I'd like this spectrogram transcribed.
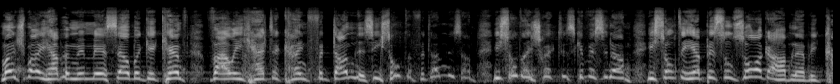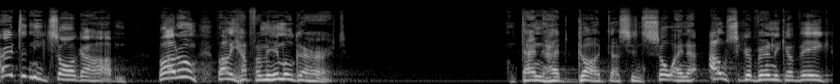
Manchmal ich habe mit mir selber gekämpft, weil ich hatte kein Verdammnis. Ich sollte Verdammnis haben. Ich sollte ein schlechtes Gewissen haben. Ich sollte hier ein bisschen Sorge haben, aber ich könnte nicht Sorge haben. Warum? Weil ich habe vom Himmel gehört. Und dann hat Gott das in so einem außergewöhnlichen Weg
